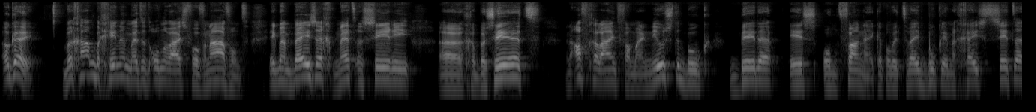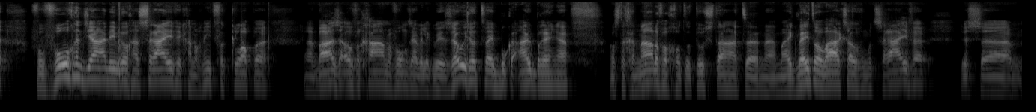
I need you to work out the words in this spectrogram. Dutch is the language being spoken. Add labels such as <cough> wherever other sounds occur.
Oké, we gaan beginnen met het onderwijs voor vanavond. Ik ben bezig met een serie uh, gebaseerd en afgeleid van mijn nieuwste boek Bidden is ontvangen. Ik heb alweer twee boeken in mijn geest zitten voor volgend jaar die ik wil gaan schrijven. Ik ga nog niet verklappen uh, waar ze over gaan, maar volgend jaar wil ik weer sowieso twee boeken uitbrengen. Als de genade van God er toestaat. En, uh, maar ik weet al waar ik ze over moet schrijven. Dus ehm,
